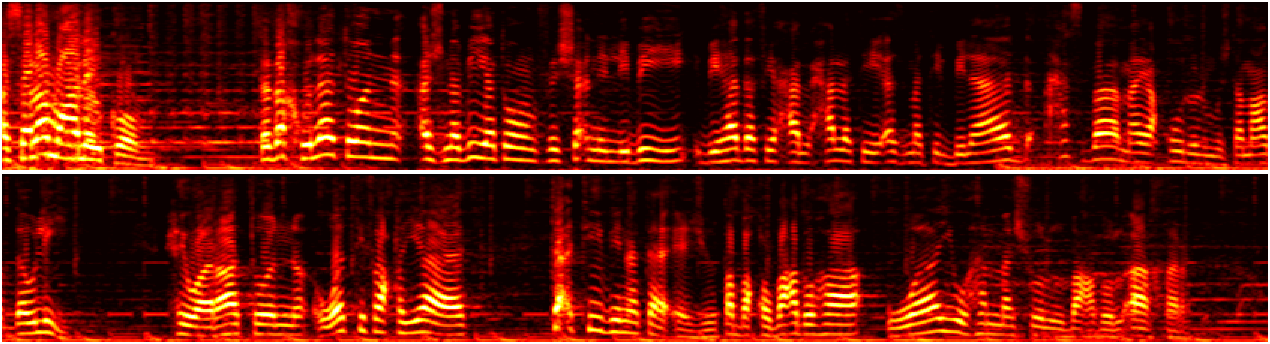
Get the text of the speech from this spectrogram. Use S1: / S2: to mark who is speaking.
S1: السلام عليكم. تدخلات أجنبية في الشأن الليبي بهدف حلحلة أزمة البلاد حسب ما يقول المجتمع الدولي. حوارات واتفاقيات تأتي بنتائج يطبق بعضها ويهمش البعض الآخر.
